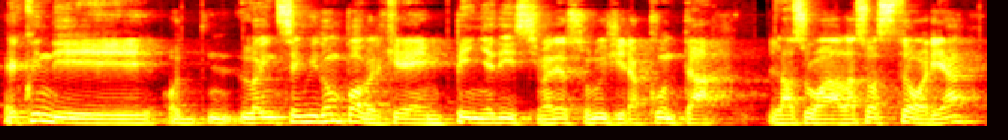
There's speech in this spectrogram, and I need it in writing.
e quindi ho, l'ho inseguito un po' perché è impegnatissimo. Adesso lui ci racconta la sua, la sua storia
